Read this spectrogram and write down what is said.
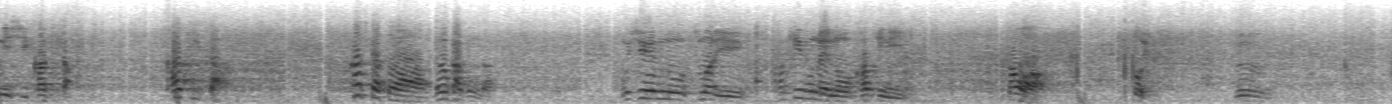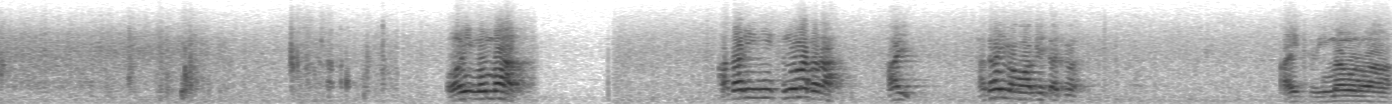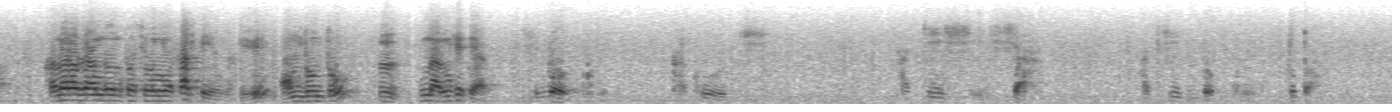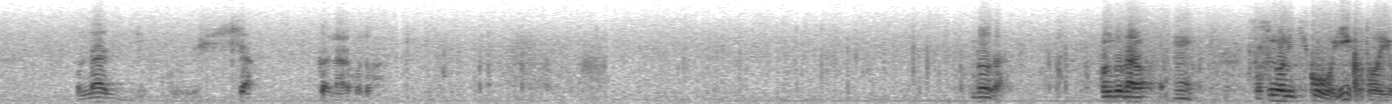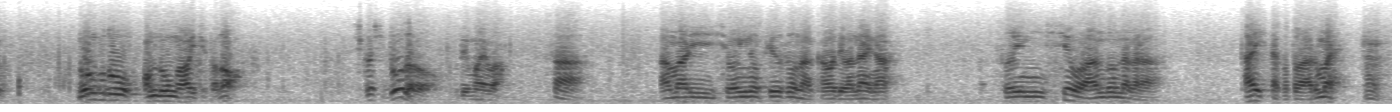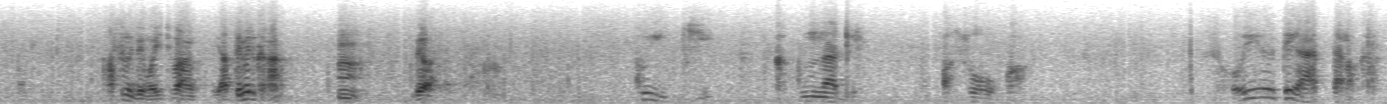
西柿田。柿田。柿田とはどう書くんだ？虫編のつまり柿舟の柿に。田は？太いうん。おい門番。当たりに角又だ。はい。ただいまお分けいたします。あいつ今頃は必ず安藤と将棋を指しているんだ。え？安頓と？うん。今見せてやる。四六角打八四飛車八六歩と。同じく飛車がなるほど。どうだ？本当だろ？うん。さすがに貴公いいことを言う。なるほど安頓が空いてたなしかしどうだろう腕前は。さああまり将棋の強そうな顔ではないな。それに師匠は安頓だから大したことはあるまい。うん。明日にでも一番やってみるかな。うん。では。九一角成あそうか。そういう手があったのか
